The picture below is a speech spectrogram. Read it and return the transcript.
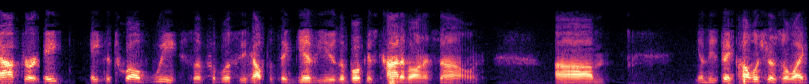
after eight eight to twelve weeks of publicity help that they give you, the book is kind of on its own. Um, you these big publishers are like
